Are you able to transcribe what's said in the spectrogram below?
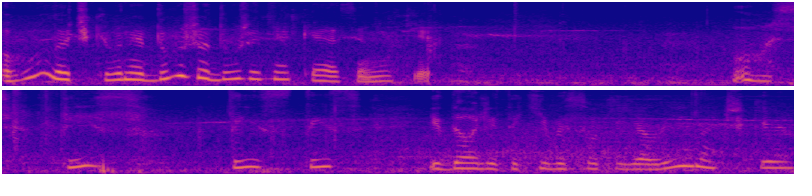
голочки, вони дуже-дуже м'якесенькі. Ось тис, тис, тис. І далі такі високі ялиночки.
